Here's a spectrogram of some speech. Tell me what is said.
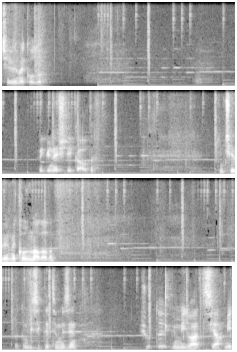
çevirme kolu ve güneşliği kaldı. Şimdi çevirme kolunu alalım. Bisikletimizin şurada bir mil vardı siyah mil.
